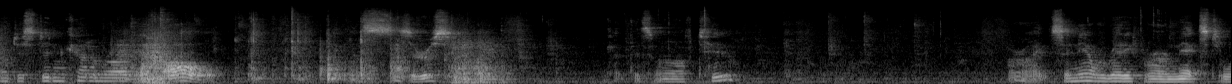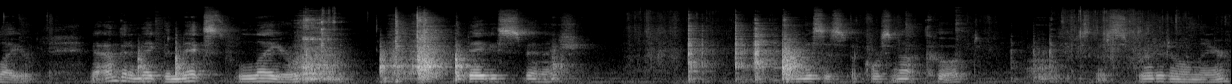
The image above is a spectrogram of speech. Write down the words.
I just didn't cut them right at all. My scissors. Cut this one off too. All right, so now we're ready for our next layer. Now I'm going to make the next layer the baby spinach. And this is, of course, not cooked. Just going to spread it on there.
